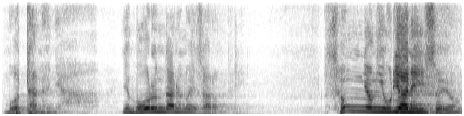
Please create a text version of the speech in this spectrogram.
못하느냐. 모른다는 거예요, 사람들이. 성령이 우리 안에 있어요.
